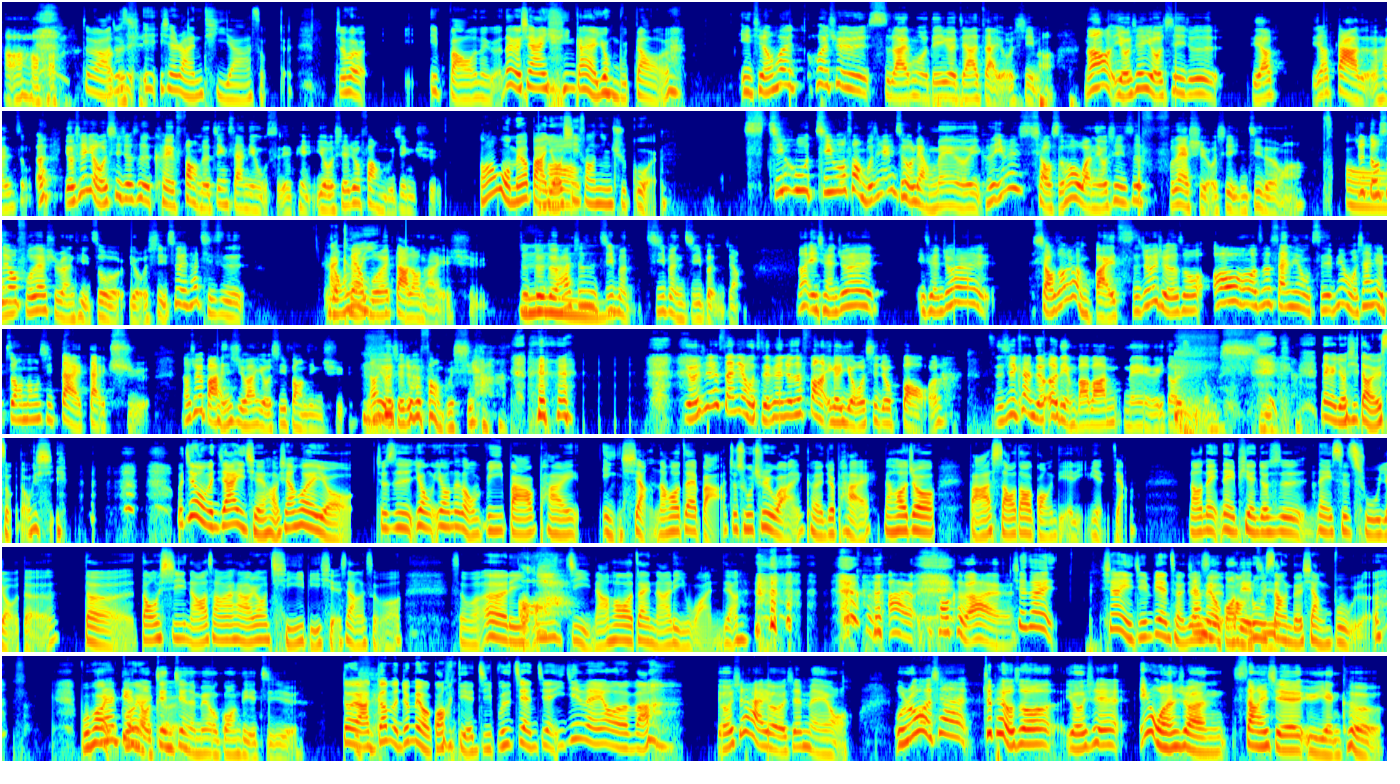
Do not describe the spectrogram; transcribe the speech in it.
好好好，对啊，就是一一些软体啊什么的，就会一一包那个，那个现在应该也用不到了。以前会会去史莱姆的第一个家载游戏嘛，然后有些游戏就是比较比较大的还是怎么，呃，有些游戏就是可以放得进三点五磁碟片，有些就放不进去，哦，我没有把游戏放进去过，欸几乎几乎放不进，因为只有两枚而已。可是因为小时候玩的游戏是 Flash 游戏，你记得吗？就都是用哦 Flash 软体做游戏，所以它其实容量不会大到哪里去。对对对，它就是基嗯本基本基本这样。然后以前就会以前就会小时候就很白痴，就会觉得说，哦，哦这三点五磁碟片，我现在可以装东西带来带去，然后就会把很喜欢游戏放进去，然后有一些就会放不下。有一些三点五磁碟片就是放一个游戏就爆了，仔细看只有二点八八枚而已，到底什么东西？那个游戏到底是什么东西？我记得我们家以前好像会有，就是用用那种 V 八拍影像，然后再把就出去玩，可能就拍，然后就把它烧到光碟里面这样。然后那那片就是那一次出游的的东西，然后上面还要用奇异笔写上什么什么二零一几，然后在哪里玩这样。可爱哦，超可爱欸。现在现在已经变成就是网络有光碟机上的相簿了，不会。现在电脑渐渐的没有光碟机了，对啊，根本就没有光碟机，不是渐渐已经没有了吧？有一些还有，有一些没有。我如果现在就譬如说有一些，因为我很喜欢上一些语言课，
